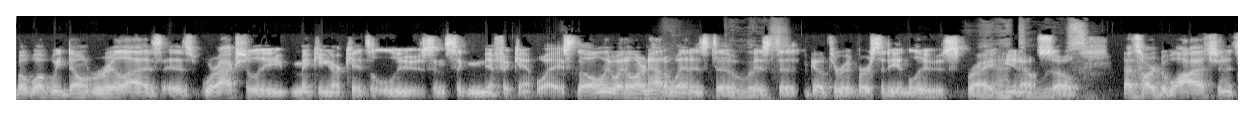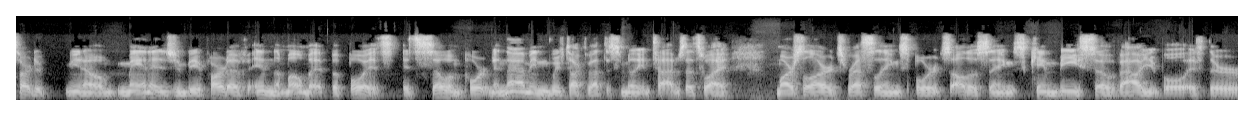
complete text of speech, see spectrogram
but what we don't realize is we're actually making our kids lose in significant ways. The only way to learn how to win is to, To is to go through adversity and lose, right? Yeah, you know, so that's hard to watch and it's hard to you know manage and be a part of in the moment but boy it's it's so important and that, i mean we've talked about this a million times that's why martial arts wrestling sports all those things can be so valuable if they're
